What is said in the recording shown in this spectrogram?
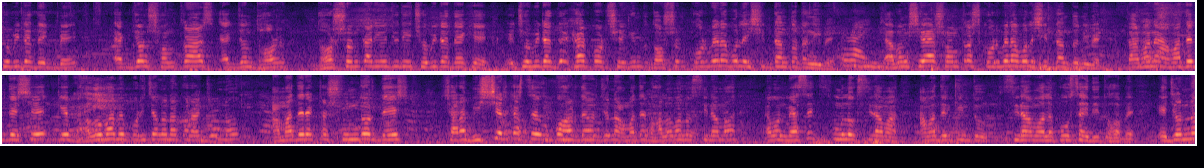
ছবিটা দেখবে একজন সন্ত্রাস একজন ধর ধর্ষণকারীও যদি এই ছবিটা দেখে এই ছবিটা দেখার পর সে কিন্তু ধর্ষণ করবে না বলে এই সিদ্ধান্তটা নিবে। এবং সে আর সন্ত্রাস করবে না বলে সিদ্ধান্ত নিবে। তার মানে আমাদের দেশকে ভালোভাবে পরিচালনা করার জন্য আমাদের একটা সুন্দর দেশ সারা বিশ্বের কাছে উপহার দেওয়ার জন্য আমাদের ভালো ভালো সিনেমা এবং মেসেজমূলক সিনেমা আমাদের কিন্তু সিনেমা হলে পৌঁছাই দিতে হবে। এজন্য জন্য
